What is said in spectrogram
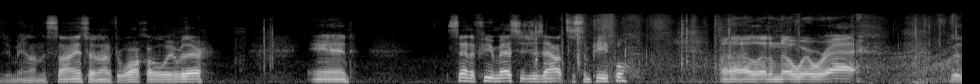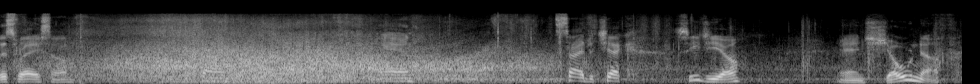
Zoom in on the sign so I don't have to walk all the way over there. And sent a few messages out to some people. Uh, let them know where we're at. Go this way, so and decided to check c:geo and sure enough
